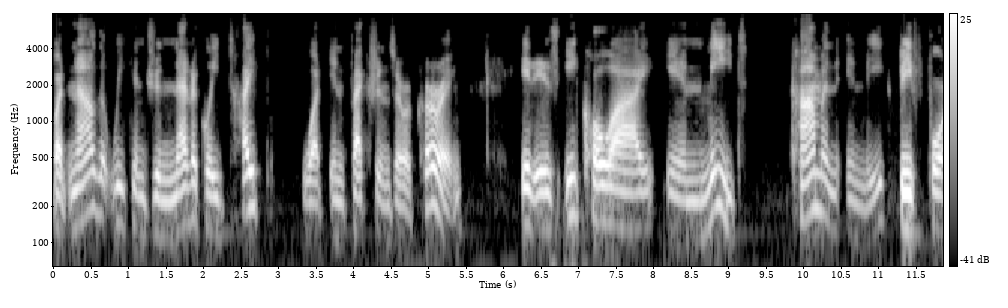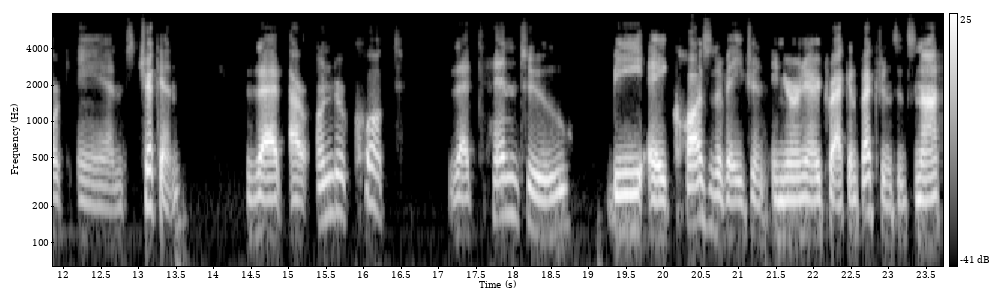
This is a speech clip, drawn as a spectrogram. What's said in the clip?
But now that we can genetically type what infections are occurring, it is E. coli in meat, common in meat, beef, pork, and chicken, that are undercooked that tend to be a causative agent in urinary tract infections. It's not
